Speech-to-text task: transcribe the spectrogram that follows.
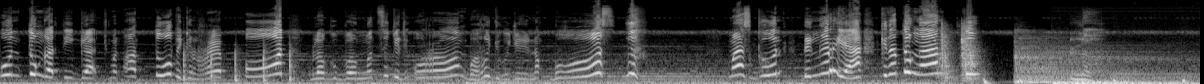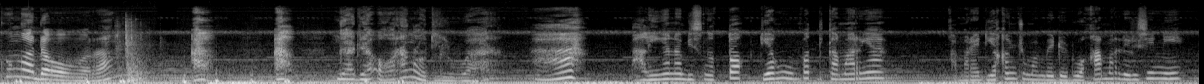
Untung gak tiga, cuman atuh bikin repot. Belagu banget sih jadi orang, baru juga jadi anak bos. Uh. Mas Gun, denger ya, kita tuh ngantuk. Loh, kok gak ada orang? Al, Al, gak ada orang loh di luar. Ah, palingan habis ngetok dia ngumpet di kamarnya. Kamarnya dia kan cuma beda dua kamar dari sini.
